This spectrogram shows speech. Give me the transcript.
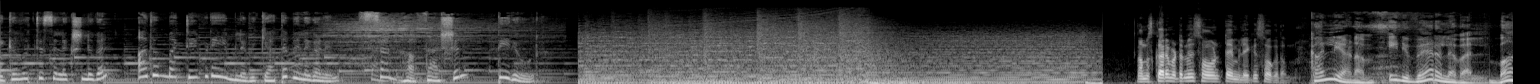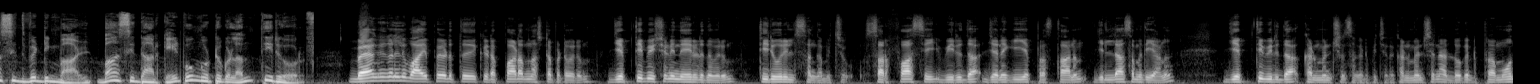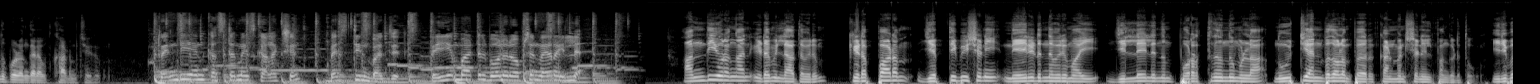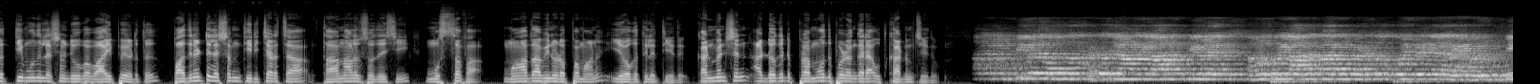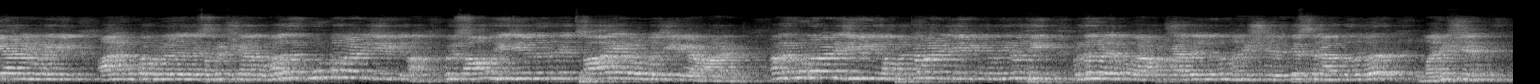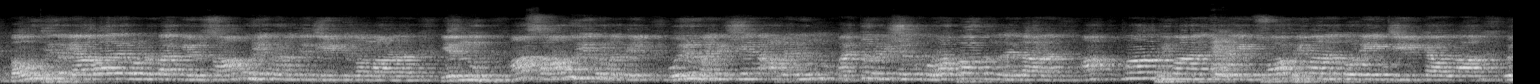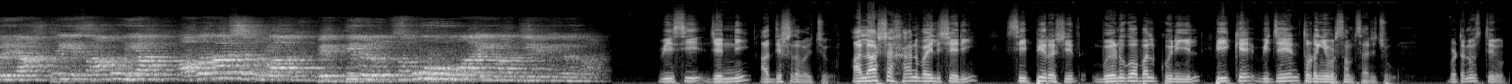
മികവുറ്റ സെലക്ഷനുകൾ അതും മറ്റെവിടെയും ലഭിക്കാത്ത വിലകളിൽ സൻഹ ഫാഷൻ തിരൂർ. നമസ്കാരം മറ്റൊരു സോൺ ടൈമിലേക്ക് സ്വാഗതം. കല്യാണം ഇനി വേറെ level. Basid wedding mall Basid arcade Poongottukulam Tirur. ബാങ്കുകളിൽ വായ്പയെടുത്ത് കിടപ്പാടം നഷ്ടപ്പെട്ടവരും ജപ്തി ഭീഷണി നേരിടുന്നവരും തിരൂരിൽ സംഗമിച്ചു. സർഫാസി വിരുദ്ധ ജനകീയ പ്രസ്ഥാനം ജില്ലാ സമിതിയാണ് ജപ്തി വിരുദ്ധ കൺവെൻഷൻ സംഘടിപ്പിച്ചത്. കൺവെൻഷൻ അഡ്വക്കേറ്റ് പ്രമോദ് പുഴങ്കര ഉദ്ഘാടനം ചെയ്തു. Trendy and customise collection best in budget Theyyam പാട്ടിൽ പോലൊരു ഓപ്ഷൻ വേറെ ഇല്ല. അന്തിയുറങ്ങാൻ ഇടമില്ലാത്തവരും കിടപ്പാടം ജപ്തി ഭീഷണി നേരിടുന്നവരുമായി ജില്ലയിൽ നിന്നും പുറത്തുനിന്നുമുള്ള നൂറ്റി അൻപതോളം പേർ കൺവെൻഷനിൽ പങ്കെടുത്തു. ഇരുപത്തിമൂന്ന് ലക്ഷം രൂപ വായ്പയെടുത്ത് പതിനെട്ട് ലക്ഷം തിരിച്ചടച്ച താനാളൂർ സ്വദേശി മുസ്തഫ മാതാവിനോടൊപ്പമാണ് യോഗത്തിലെത്തിയത്. കൺവെൻഷൻ അഡ്വക്കേറ്റ് പ്രമോദ് പുഴങ്കര ഉദ്ഘാടനം ചെയ്തു. നിന്ന് വ്യത്യസ്തനാക്കുന്നത് മനുഷ്യൻ ഭൗതിക വ്യാപാരം കൊണ്ടുണ്ടാക്കിയ ഒരു സാമൂഹ്യ ക്രമത്തിൽ ജീവിക്കുന്ന ഒന്നാണ് എന്നും. ആ സാമൂഹ്യ ക്രമത്തിൽ ഒരു മനുഷ്യൻ അവനും മറ്റു മനുഷ്യർക്കും ഉറപ്പാക്കുന്നത് എന്താണ്? ആത്മാഭിമാനത്തോടെയും സ്വാഭിമാനത്തോടെയും ജീവിക്കാവുന്ന ഒരു രാഷ്ട്രീയ സാമൂഹ്യ അവകാശമുള്ള വ്യക്തികളും സമൂഹവുമായി നാം ജീവിക്കുന്നതാണ് വി സി ജെന്നി അധ്യക്ഷത വഹിച്ചു. Ala Shahan Vailissery C P Rasheed Venugopal Kuniyil P K Vijayan തുടങ്ങിയവർ സംസാരിച്ചു. വെട്ടന്യൂസ് തിരൂർ.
